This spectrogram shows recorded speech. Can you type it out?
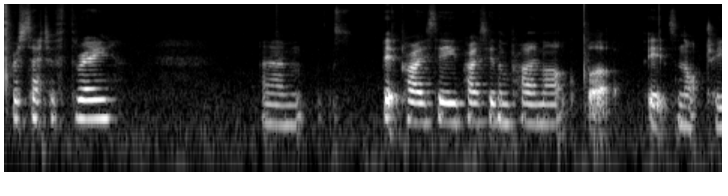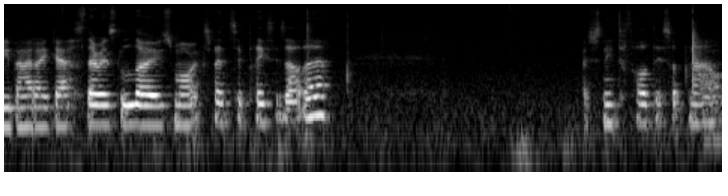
for a set of three. Um, bit pricey, pricier than Primark, but it's not too bad I guess. There is loads more expensive places out there. I just need to fold this up now.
